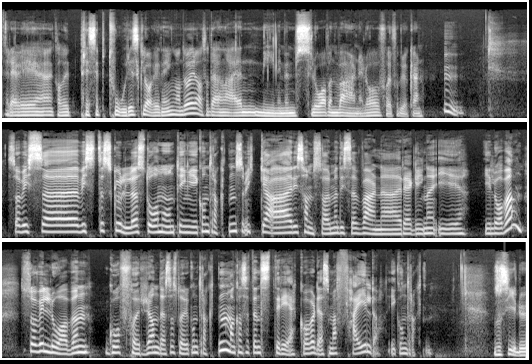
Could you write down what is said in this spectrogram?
Det er det vi kaller preseptorisk lovgivning. Altså det er en minimumslov, en vernelov for forbrukeren. Mm. Så hvis, eh, hvis, det skulle stå noen ting i kontrakten som ikke er i samsvar med disse vernereglene i, i loven, så vil loven gå foran det som står i kontrakten. Man kan sette en strek over det som er feil da, i kontrakten. Så sier du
